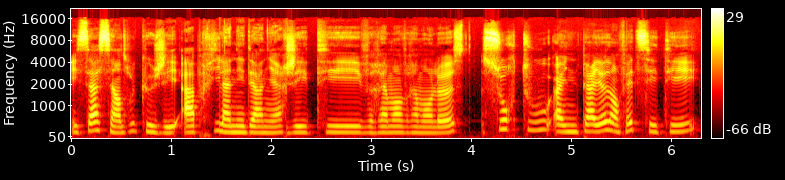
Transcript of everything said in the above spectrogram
Et ça, c'est un truc que j'ai appris l'année dernière. J'ai été vraiment, vraiment lost. Surtout à une période, en fait, c'était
